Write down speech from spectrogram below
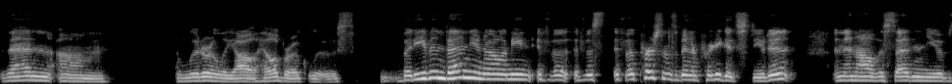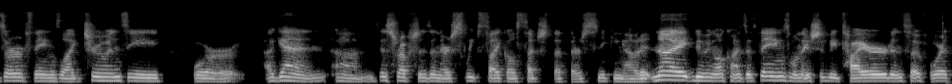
then um, literally all hell broke loose but even then you know i mean if a if a, if a person's been a pretty good student and then all of a sudden you observe things like truancy or again um, disruptions in their sleep cycle such that they're sneaking out at night doing all kinds of things when they should be tired and so forth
